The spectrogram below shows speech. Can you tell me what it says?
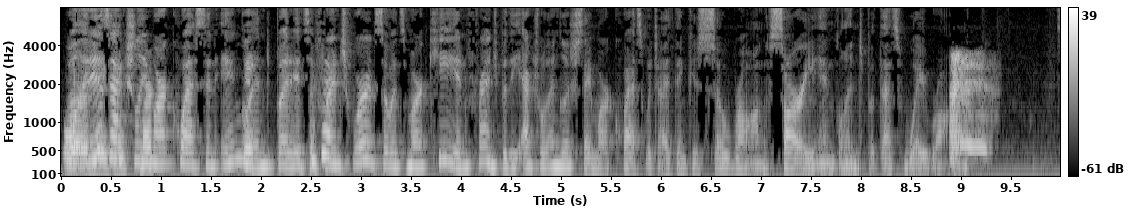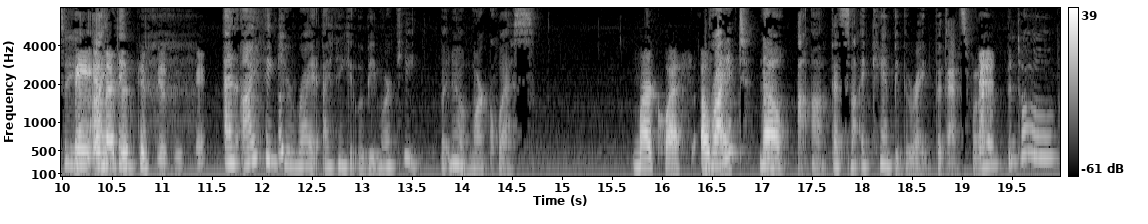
Well, it is actually Mar- marquess in England, but it's a French word, so it's marquis in French. But the actual English say marquess, which I think is so wrong. Sorry, England, but that's way wrong. So yeah, See, and I that think, just confuses me. And I think you're right. I think it would be marquis, but no, marquess. Marquess. Okay. Right? No, uh uh-uh, That's not, it can't be the right, but that's what I've been told.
